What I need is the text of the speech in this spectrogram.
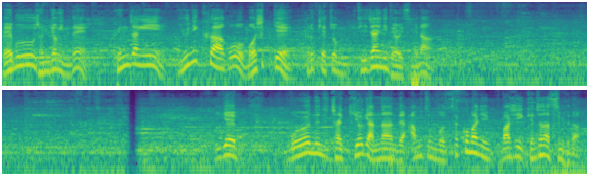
내부 전경인데 굉장히 유니크하고 멋있게 그렇게 좀 디자인이 되어 있습니다. 이게 뭐였는지 잘 기억이 안 나는데 아무튼 뭐 새콤하니 맛이 괜찮았습니다.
